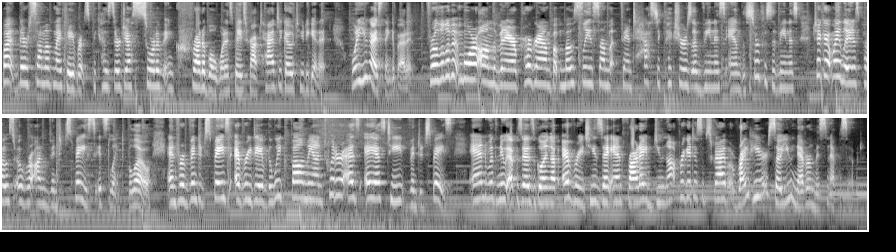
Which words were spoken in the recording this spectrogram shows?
but they're some of my favorites because they're just sort of incredible what a spacecraft had to go to to get it. What do you guys think about it? For a little bit more on the Venera program, but mostly some fantastic pictures of Venus and the surface of Venus, check out my latest post over on Vintage Space, it's linked below. And for Vintage Space every day of the week, follow me on Twitter as AST Vintage Space. And with new episodes going up every Tuesday and Friday. Do not forget to subscribe right here so you never miss an episode.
